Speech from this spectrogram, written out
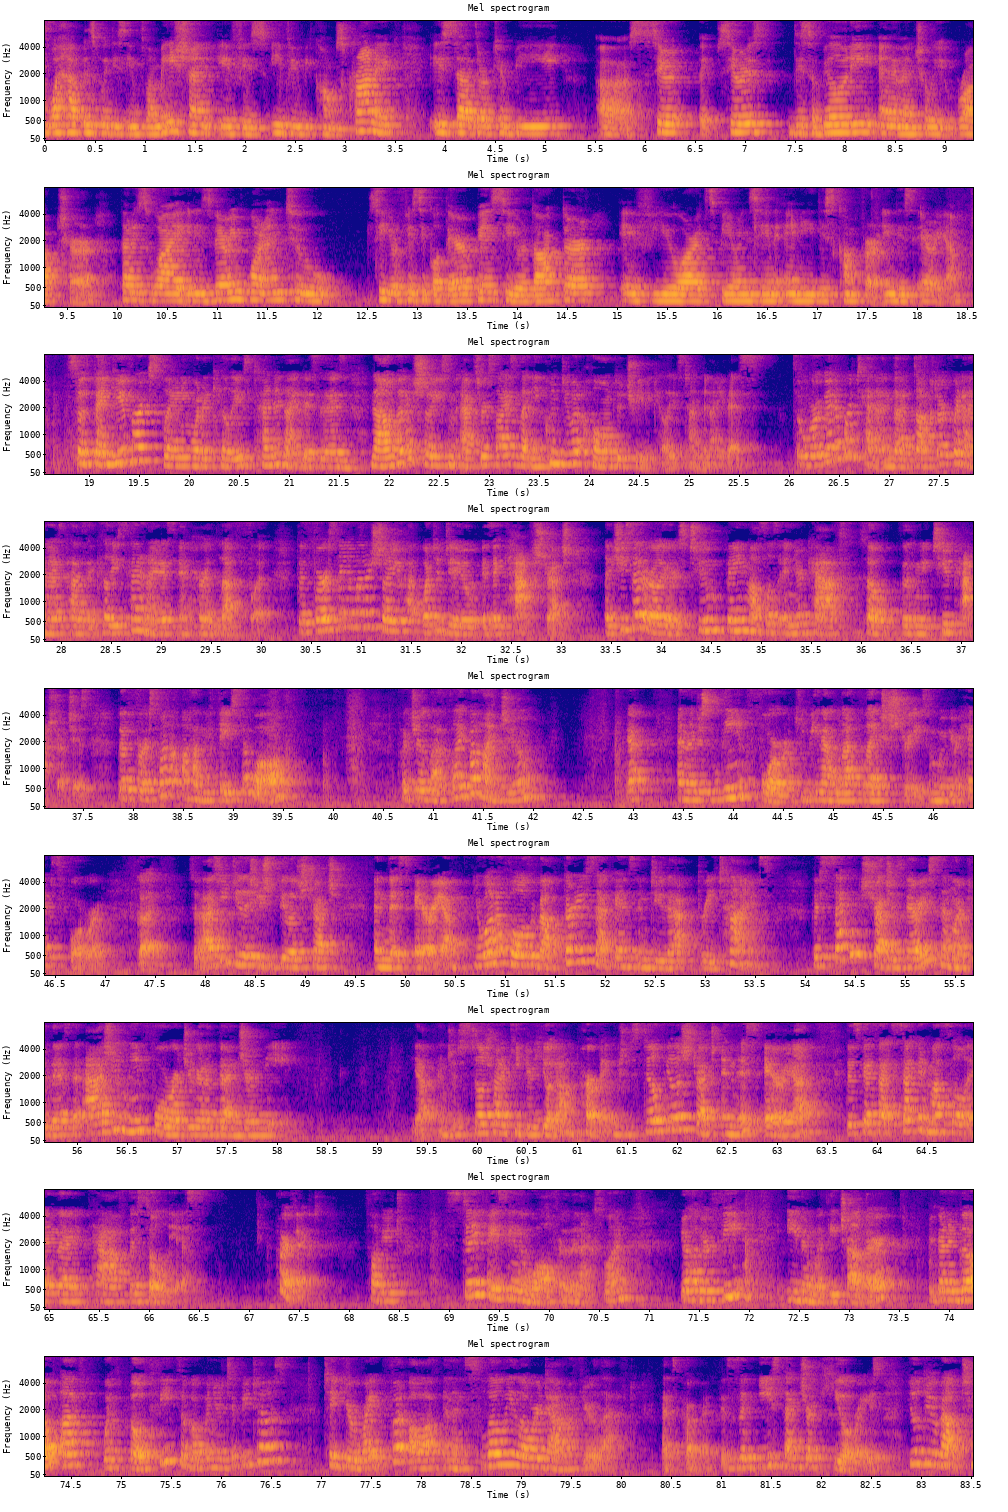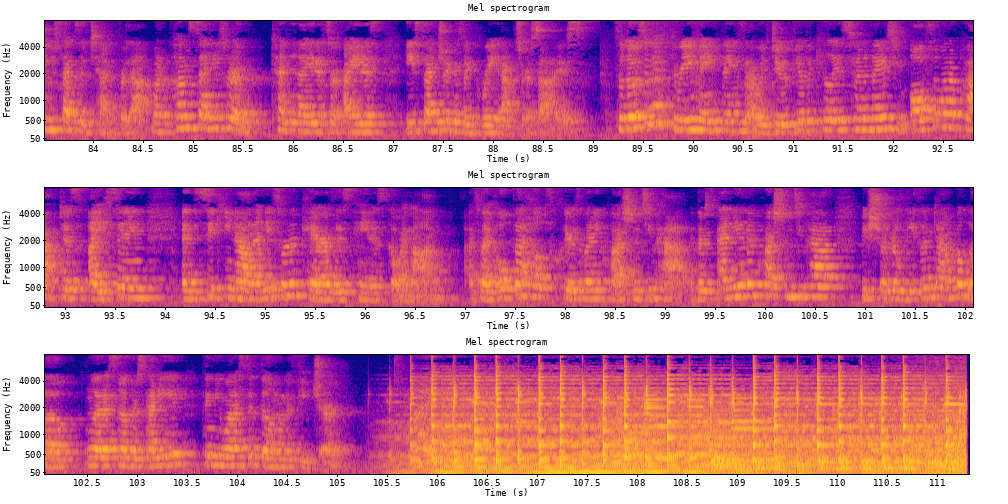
What happens with this inflammation, if, if it becomes chronic, is that there could be uh, ser serious disability and eventually rupture. That is why it is very important to see your physical therapist, see your doctor if you are experiencing any discomfort in this area. So thank you for explaining what Achilles tendonitis is. Now I'm going to show you some exercises that you can do at home to treat Achilles tendonitis. So we're going to pretend that Dr. Cardenas has Achilles tendonitis in her left foot. The first thing I'm going to show you what to do is a calf stretch. Like she said earlier, there's two main muscles in your calf, so there's going to be two calf stretches. The first one, I'll have you face the wall, put your left leg behind you, yep, and then just lean forward, keeping that left leg straight. So move your hips forward. Good. So as you do this, you should feel a stretch in this area. You want to hold for about 30 seconds and do that three times. The second stretch is very similar to this, but as you lean forward, you're going to bend your knee. Yep, and just still try to keep your heel down. Perfect. You should still feel a stretch in this area. This gets that second muscle in the calf, the soleus. Perfect. So I'll be stay facing the wall for the next one. You'll have your feet even with each other. You're gonna go up with both feet, so go up on your tippy toes. Take your right foot off and then slowly lower down with your left. That's perfect. This is an eccentric heel raise. You'll do about two sets of 10 for that. When it comes to any sort of tendonitis or itis, eccentric is a great exercise. So those are the three main things I would do if you have Achilles tendonitis. You also want to practice icing and seeking out any sort of care if this pain is going on. So I hope that helps clear up any questions you have. If there's any other questions you have, be sure to leave them down below and let us know if there's anything you want us to film in the future. Bye.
